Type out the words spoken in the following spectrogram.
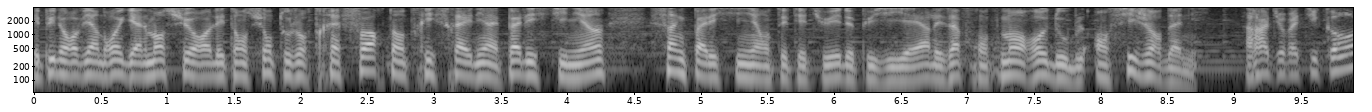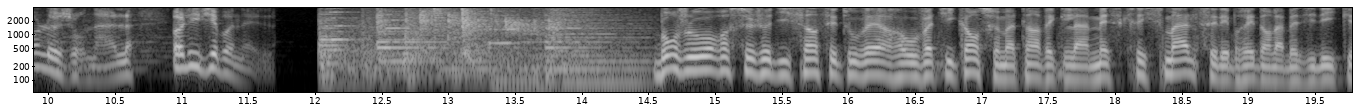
Et puis nous reviendrons également sur les tensions toujours très fortes entre Israéliens et Palestiniens. Cinq Palestiniens ont été tués depuis hier. Les affrontements redoublent en Cisjordanie. Radio Vatican, le journal, Olivier Bonnel. Bonjour, ce jeudi saint s'est ouvert au Vatican ce matin avec la messe chrismale célébrée dans la basilique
